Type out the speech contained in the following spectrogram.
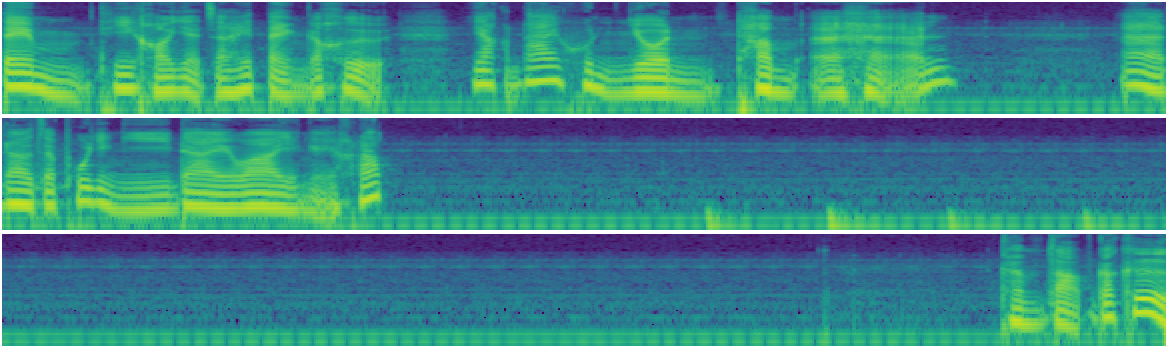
เต็มๆ ที่เขาอยากจะให้แต่งก็คือ อยากได้หุ่นยนต์ทำอาหารอ่าเราจะพูดอย่างนี้ได้ว่าอย่างไงครับ คำตอบก็คือ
